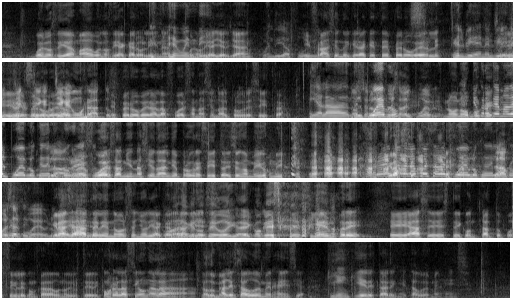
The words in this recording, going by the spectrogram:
Buenos días, Amado. Buenos días, Carolina. Buen Buenos día. días, Yerjan. Buen día, Fulvio. Y Francia, donde quiera que esté, espero verle. Él viene, él viene. Sí, llega- a- en un rato. Espero ver a la Fuerza Nacional Progresista. Y a la No, del será la pueblo. fuerza del pueblo. No, no, Yo creo porque que es más del pueblo que del Claro. No es no progreso. es fuerza, ni es nacional, ni es progresista, dice un amigo mío. Pero es más de la fuerza del pueblo que de, De la, la fuerza del pueblo. Gracias Ay, ay, a ay. Telenor, señor, y a Canal Ojalá que no 10, te oiga, ¿eh? Con eso. que siempre eh, hace este contacto posible con cada uno de ustedes. Con relación a la, Estado al estado de emergencia, ¿quién quiere estar en estado de emergencia?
